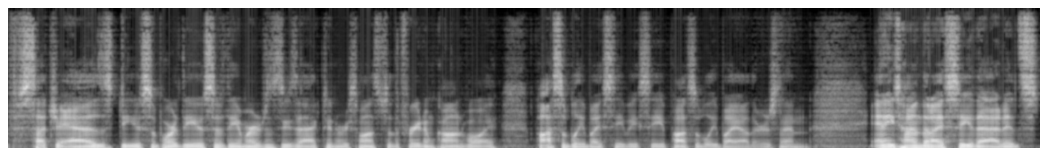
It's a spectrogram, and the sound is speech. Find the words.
such as do you support the use of the Emergencies Act in response to the Freedom Convoy? Possibly by CBC, possibly by others. And anytime that I see that, it's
